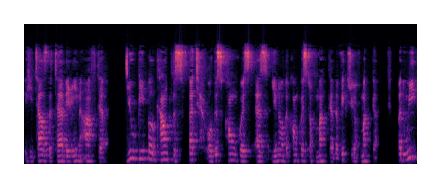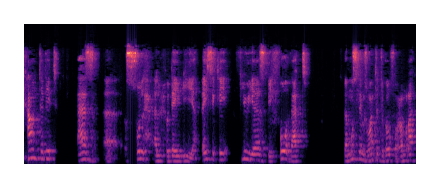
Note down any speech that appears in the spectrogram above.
he tells the Tabi'een after, you people count this Fath or this conquest as, you know, the conquest of Makkah, the victory of Makkah. But we counted it as uh, Sulh al-Hudaybiyah. Basically, a few years before that, the Muslims wanted to go for Umrah.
